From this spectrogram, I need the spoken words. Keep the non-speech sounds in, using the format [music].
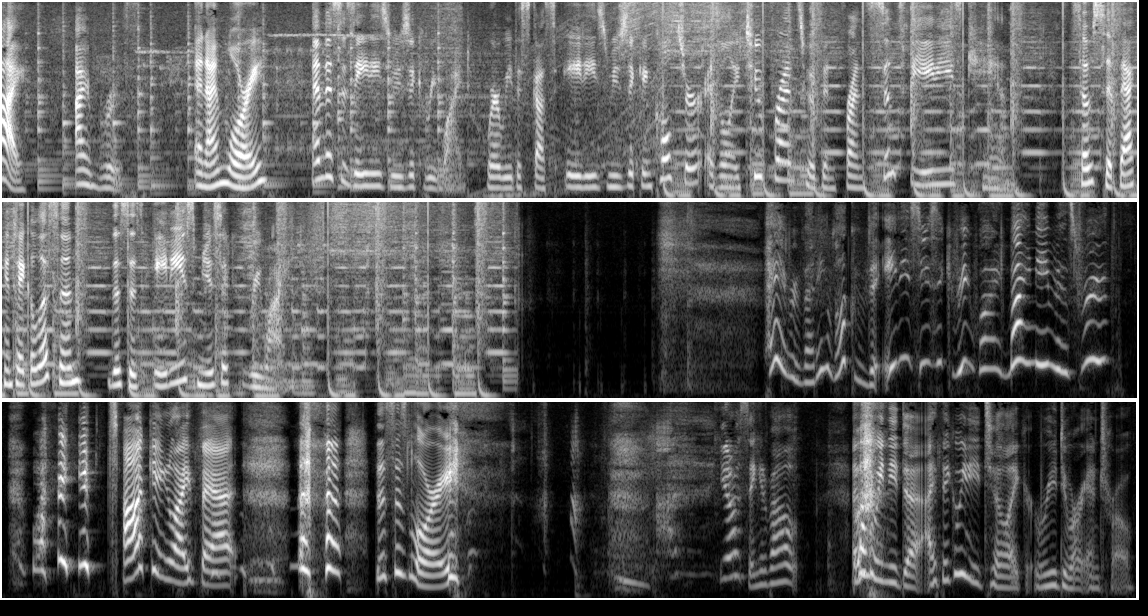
Hi, I'm Ruth, And I'm Lori. and this is 80s Music Rewind, where we discuss 80s music and culture as only two friends who have been friends since the 80s can. So sit back and take a listen. This is 80s Music Rewind. Hey, everybody, welcome to 80s Music Rewind. My name is Ruth. [laughs] Why are you talking like that? [laughs] [laughs] this is Lori. You know what I was thinking about? I think we need to, I think we need to like redo our intro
